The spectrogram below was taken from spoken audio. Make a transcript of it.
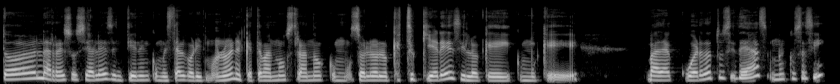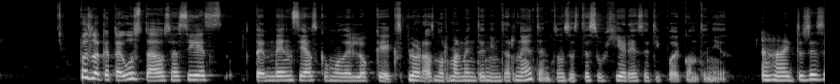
todas las redes sociales tienen como este algoritmo, ¿no? En el que te van mostrando como solo lo que tú quieres y lo que como que va de acuerdo a tus ideas, una cosa así. Pues lo que te gusta, o sea, sigues tendencias como de lo que exploras normalmente en internet, entonces te sugiere ese tipo de contenido. Ajá, entonces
